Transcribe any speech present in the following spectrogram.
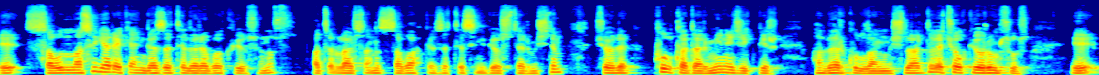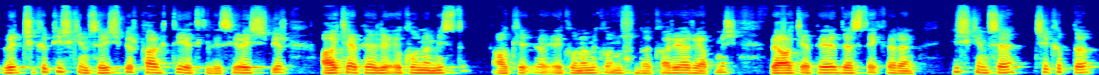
E, savunması gereken gazetelere bakıyorsunuz. Hatırlarsanız Sabah gazetesini göstermiştim. Şöyle pul kadar minicik bir haber kullanmışlardı ve çok yorumsuz. E, ve çıkıp hiç kimse, hiçbir parti yetkilisi ve hiçbir AKP'li ekonomist, AK, ekonomi konusunda kariyer yapmış ve AKP'ye destek veren hiç kimse çıkıp da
